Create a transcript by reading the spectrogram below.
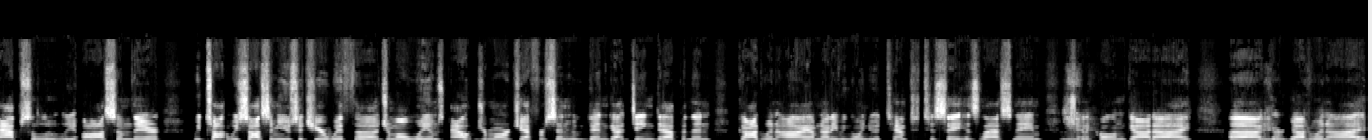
absolutely awesome there. We taught we saw some usage here with uh, Jamaal Williams out, Jermar Jefferson, who then got dinged up, and then Godwin I. I'm not even going to attempt to say his last name. I'm just going to call him God I uh, or Godwin I.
